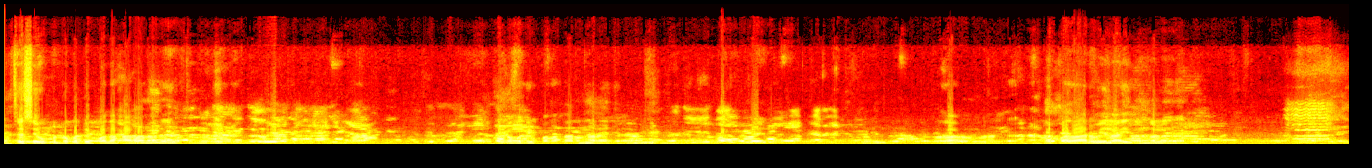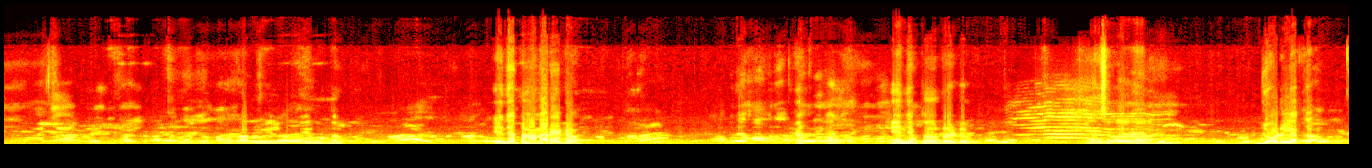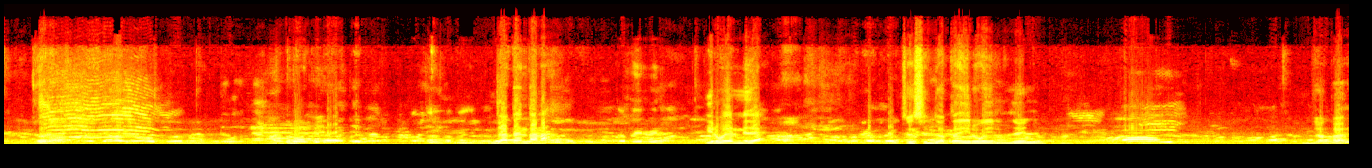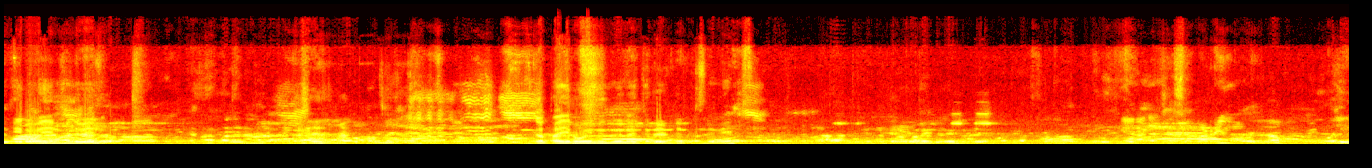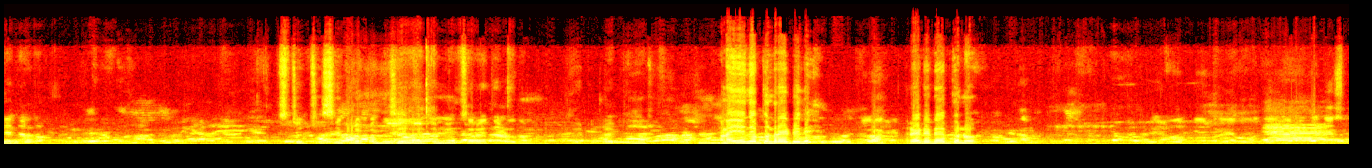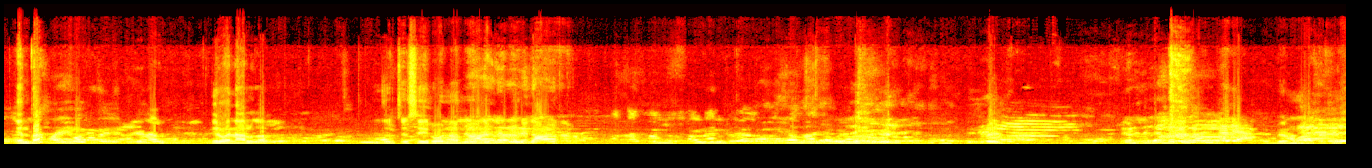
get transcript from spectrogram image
వచ్చేసి ఒకటొకటి పదహారున్నర చెప్తున్నారు రేటు. ఒకటొకటి పదహారున్నర అయితే. పదహారున్నర అంటే పదహారు వేల ఐదు వందలు అన్నమాట పదహారు వేల ఐదు వందలు. ఏం చెప్తున్నా అన్న రేటు? ఏం చెప్తున్నావు రేటు? జోడి లెక్క. జత ఎంతనా? ఇరవై ఎనిమిదే? వచ్చేసి జత ఇరవై ఎనిమిది వేలు చెప్తున్నాను జత ఇరవై ఎనిమిది వేలు. జత ఇరవై ఎనిమిది వేలు అయితే రేట్ చెప్పండి ఇవి నెక్స్ట్ వచ్చేసి ఇట్లా పెద్ద సైజ్ అవుతుంది ఒకసారి అయితే అడుగుదామండి రేట్ ఇట్లా చెప్తున్నా. అన్న ఏం చెప్తున్నారు రేట్ ఇది? రేట్ ఎట్లా చెప్తున్నారు ఎంత ఇరవై నాలుగా ఇది వచ్చేసి ఇరవై నాలుగు వేలు చెప్తున్నారు. రేట్ ఫిబ్రవరి మార్కెట్ అయితే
